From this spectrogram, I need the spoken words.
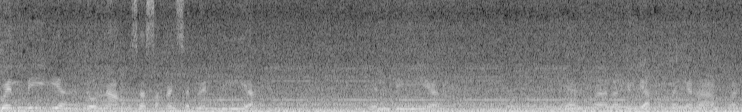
Buendia. Doon na ako sasakay sa Buendia. Buendia. Yan, para hindi ako mahirapan.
